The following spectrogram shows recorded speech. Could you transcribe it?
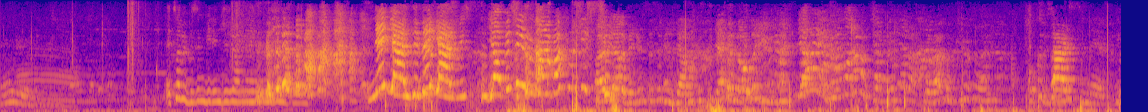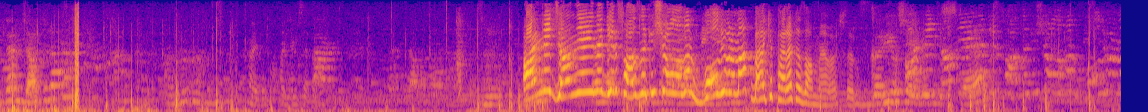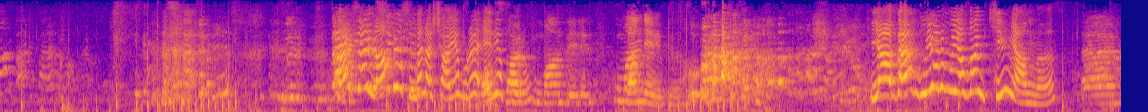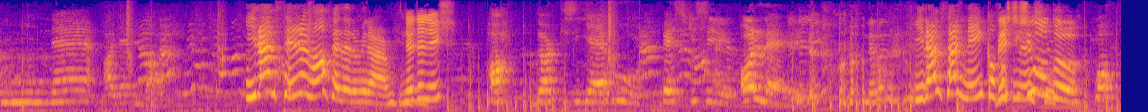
Ne oluyor? E tabi bizim birinci canlı yayınımız. Ne geldi ne gelmiş? Ya bütün yorumlara bakmak Hayır istiyorum. ya benim sesim yankısı geldi. Orada yüzük. Ya hayır yorumlara bakacağım yorumlara. Ya ben bakıyorum. O süpersiniz. Gizem. Hayır, sever. Anne canlı yayına gir fazla kişi olalım. Bol yorum at belki para kazanmaya başlarız. Garıyor şeyleri işte. Sen sen ne yapıyorsun? Ben aşağıya buraya ev yapıyorum. Kuman derin. Kuman Ben de ev yapıyorum. Ya ben bu yorumu yazan kim yalnız? Mine Alemdar. İrem seni mahvederim İrem. Ne demiş? Ha, dört kişi yehu. Beş kişi oley. İrem sen neyin kafasını Beş kişi yaşıyorsun? oldu. İsti-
